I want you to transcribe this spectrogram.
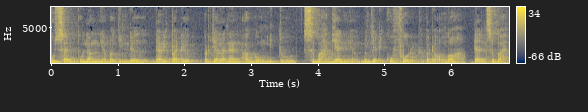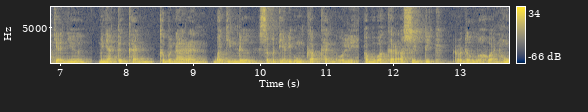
usai pulangnya baginda daripada perjalanan agung itu sebahagiannya menjadi kufur kepada Allah dan sebahagiannya menyatakan kebenaran baginda seperti yang diungkapkan oleh Abu Bakar As-Siddiq radhiyallahu anhu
